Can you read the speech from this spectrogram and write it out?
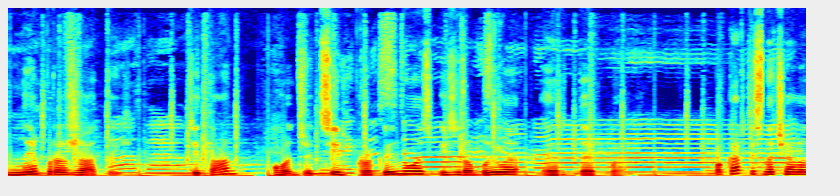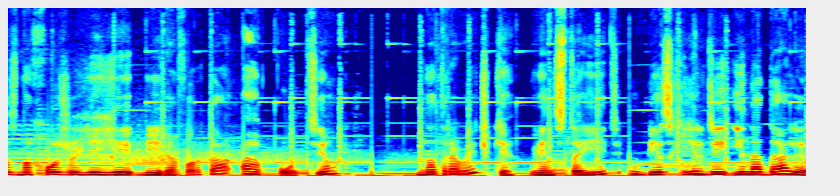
Не прожатий Титан. Отже, ціль прокинулась і зробила РТП. По карті спочатку знаходжу її біля форта, а потім на травичці він стоїть без гільдії і надалі.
